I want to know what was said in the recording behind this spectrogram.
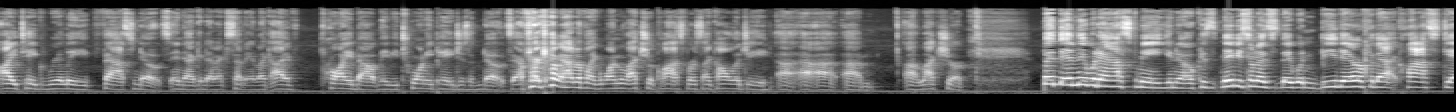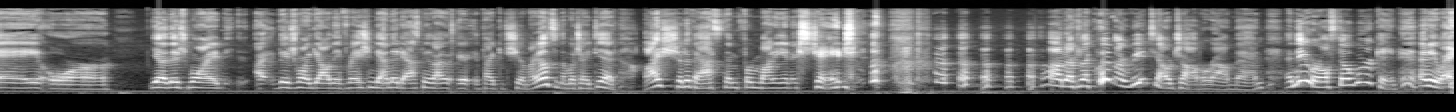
I take really fast notes in academic setting. Like I've probably about maybe twenty pages of notes after I come out of like one lecture class for psychology uh, uh, um, uh, lecture. But then they would ask me, you know, because maybe sometimes they wouldn't be there for that class day, or you know, they just wanted I, they just wanted to get all the information down. They'd ask me about if I could share my notes with them, which I did. I should have asked them for money in exchange. oh no, because I quit my retail job around then, and they were all still working. Anyway,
